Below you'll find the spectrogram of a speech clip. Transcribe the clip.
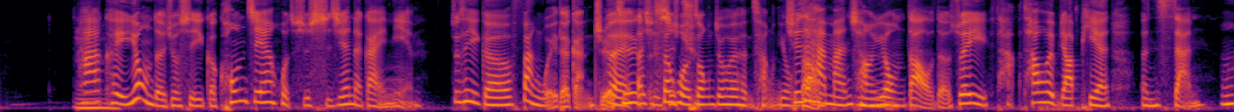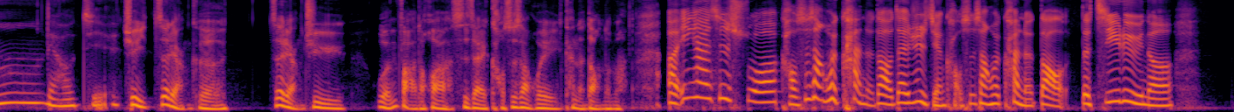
它可以以用的就是一个空间或者是时间的概念。就是一个范围的感觉。对而且生活中就会很常用到。其实还蛮常嗯用到的，所以它它会比较偏 N 三。嗯了解。所以这两个这两句文法的话，是在考试上会看得到的吗？呃，应该是说考试上会看得到，在日检考试上会看得到的几率呢，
